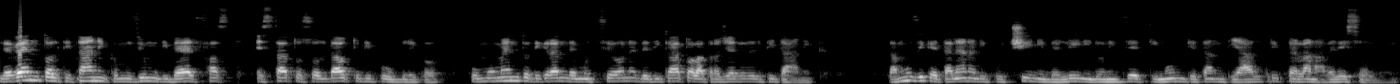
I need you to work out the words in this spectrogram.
L'evento al Titanic Museum di Belfast è stato sold out di pubblico, un momento di grande emozione dedicato alla tragedia del Titanic la musica italiana di Puccini, Bellini, Donizetti, Monti e tanti altri per la nave dei sogni.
